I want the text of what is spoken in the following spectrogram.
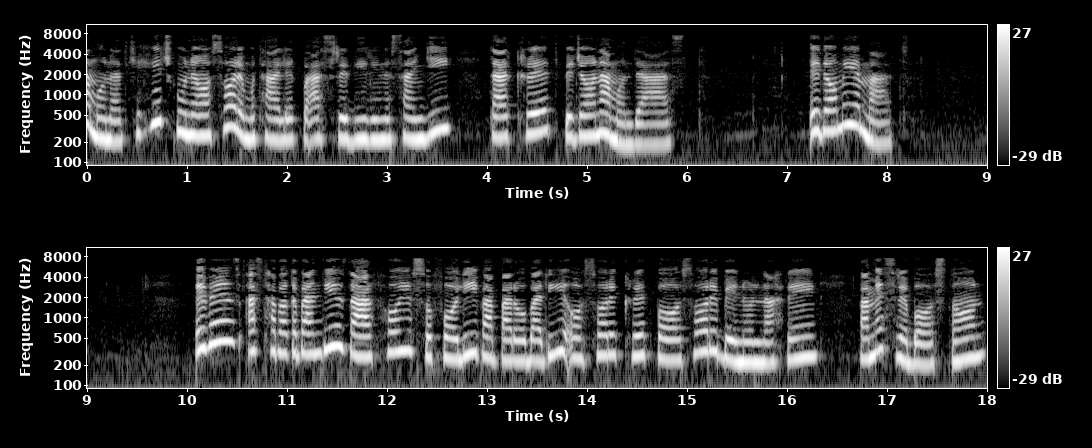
نماند که هیچ گونه آثار متعلق به عصر دیرین سنگی در کرت به جا نمانده است. ادامه متن. ایونز از طبقه بندی ظرف های سفالی و برابری آثار کرت با آثار بین النهرین و مصر باستان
